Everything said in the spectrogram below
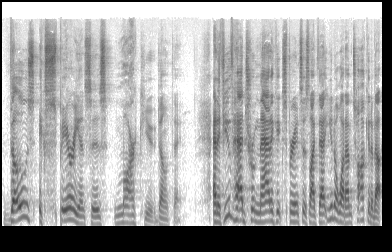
Those experiences mark you, don't they? And if you've had traumatic experiences like that, you know what I'm talking about.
